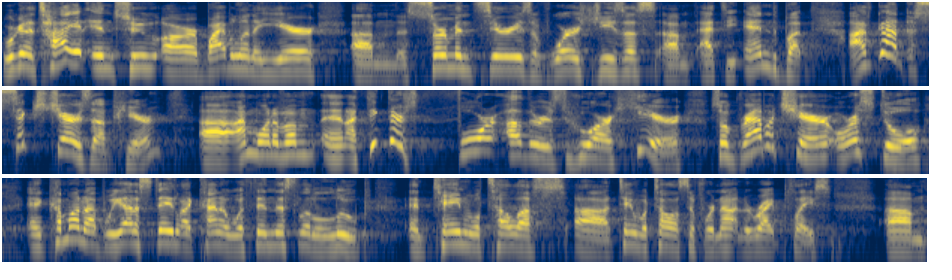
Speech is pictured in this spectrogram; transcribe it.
we're going to tie it into our Bible in a Year um, sermon series of Where's Jesus um, at the end. But I've got six chairs up here. Uh, I'm one of them, and I think there's four others who are here. So grab a chair or a stool and come on up. We got to stay like kind of within this little loop and Tane will tell us. Uh, Tane will tell us if we're not in the right place. Um,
